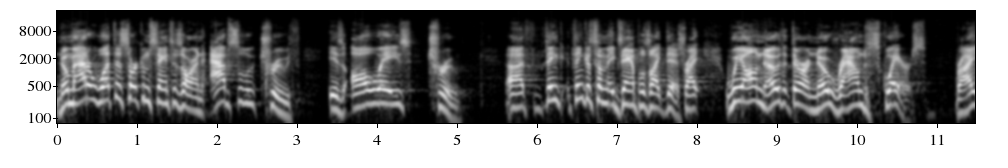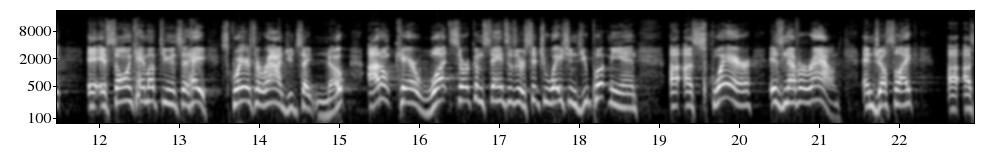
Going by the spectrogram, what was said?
No matter what the circumstances are, an absolute truth is always true. Uh, think, think of some examples like this, right? We all know that there are no round squares, right? If someone came up to you and said, Hey, squares are round, you'd say, Nope. I don't care what circumstances or situations you put me in. A, a square is never round. And just like a, a,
